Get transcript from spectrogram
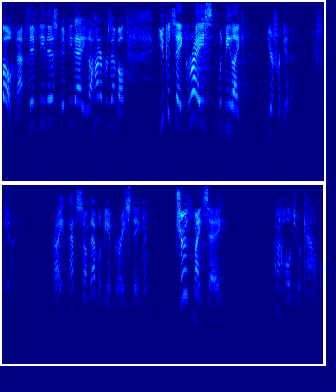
both. Not 50 this, 50 that. He's 100% both. You could say grace would be like, you're forgiven. You're forgiven. Right? That's some, that would be a grace statement. Truth might say, I'm going to hold you accountable.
